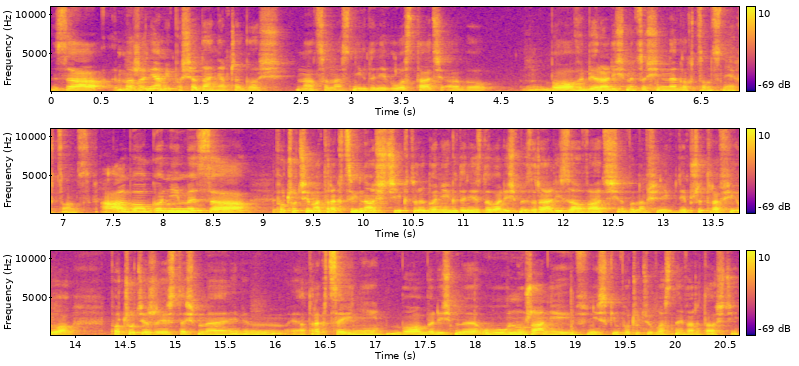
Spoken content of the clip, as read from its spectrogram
za marzeniami posiadania czegoś, na co nas nigdy nie było stać, albo bo wybieraliśmy coś innego, chcąc, nie chcąc. Albo gonimy za poczuciem atrakcyjności, którego nigdy nie zdołaliśmy zrealizować, albo nam się nigdy nie przytrafiło poczucie, że jesteśmy, nie wiem, atrakcyjni, bo byliśmy unurzani w niskim poczuciu własnej wartości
